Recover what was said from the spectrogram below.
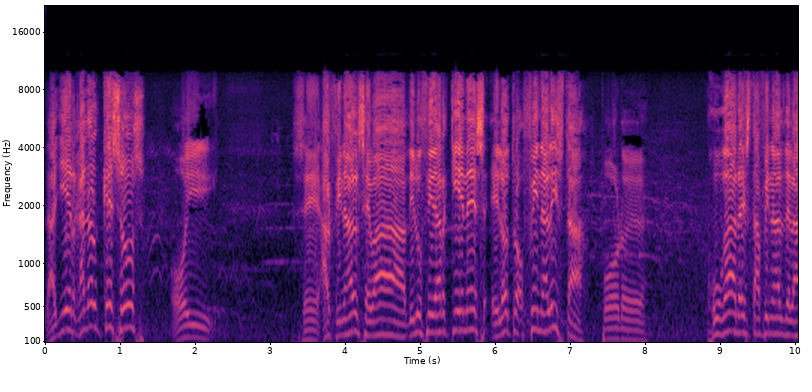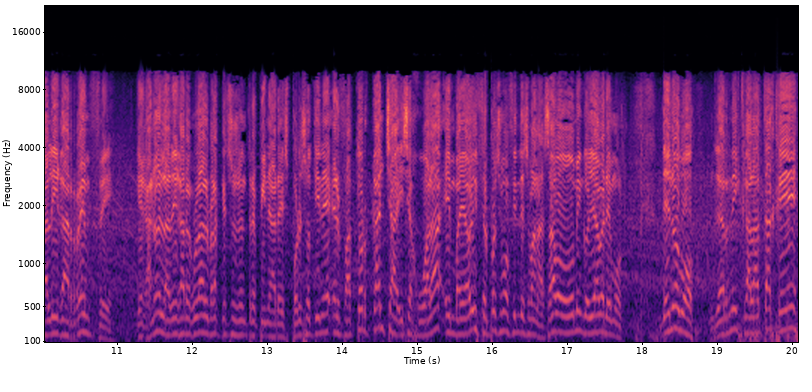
ayer ganó el Quesos, Hoy se, al final se va a dilucidar quién es el otro finalista por eh, jugar esta final de la Liga Renfe, que ganó en la Liga Regular el Braquesos entre Pinares. Por eso tiene el factor cancha y se jugará en Valladolid el próximo fin de semana, sábado o domingo, ya veremos. De nuevo, Guernica al ataque.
